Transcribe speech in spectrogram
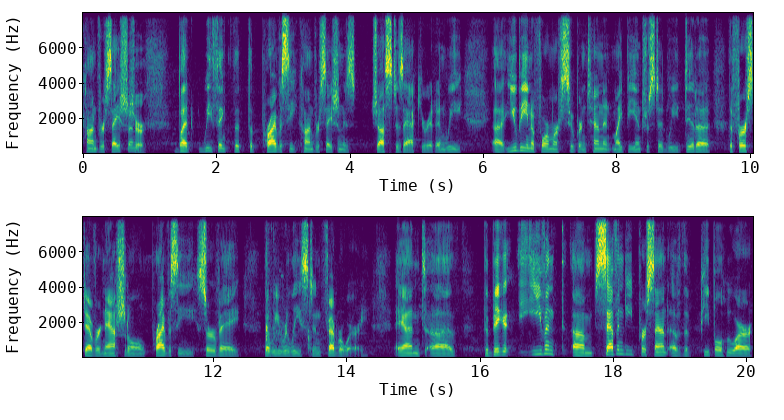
conversation. Sure. But we think that the privacy conversation is just as accurate, and we. Uh, you being a former superintendent might be interested. We did a the first ever national privacy survey that we released in February, and uh, the big even um, seventy percent of the people who are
